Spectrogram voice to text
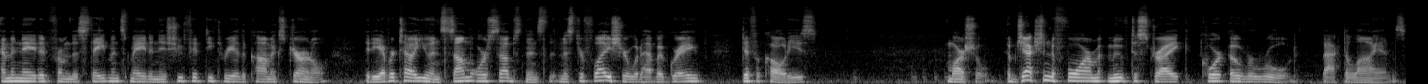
emanated from the statements made in issue 53 of the Comics Journal Did he ever tell you in sum or substance that Mr. Fleisher would have a grave difficulties? Marshall. Objection to form, move to strike, court overruled. Back to Lyons.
